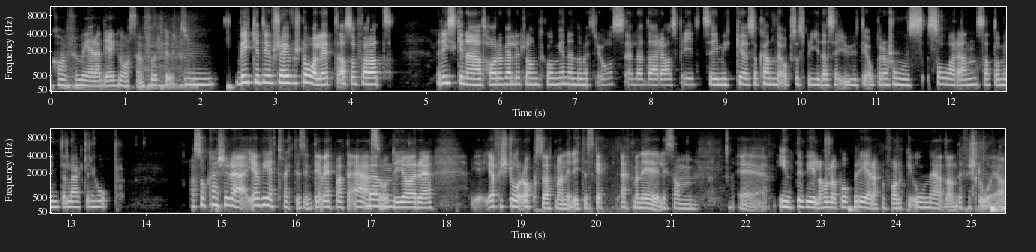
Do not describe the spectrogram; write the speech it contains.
konfirmera diagnosen fullt ut. Mm. Vilket i och för sig är förståeligt, alltså för att risken är att har du väldigt långt gången endometrios eller där det har spridit sig mycket så kan det också sprida sig ut i operationssåren så att de inte läker ihop. Så kanske det är. Jag vet faktiskt inte. Jag vet bara att det är Men- så. Det gör det. Jag förstår också att man är lite skept, att man är liksom eh, inte vill hålla på och operera på folk i onödan. Det förstår jag.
